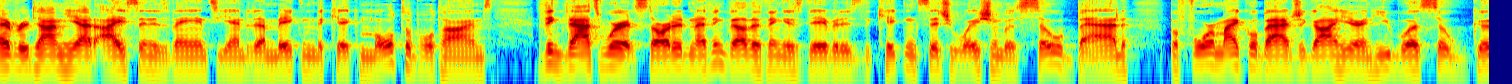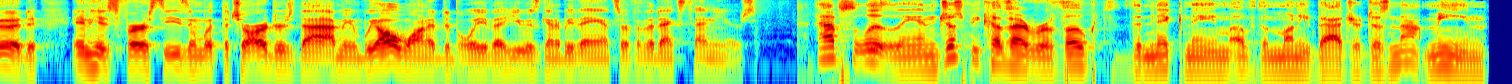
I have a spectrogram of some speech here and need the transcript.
every time he had ice in his veins, he ended up making the kick multiple times. I think that's where it started. And I think the other thing is, David, is the kicking situation was so bad before Michael Badgley got here, and he was so good in his first season with the Chargers that, I mean, we all wanted to believe that he was going to be the answer for the next 10 years. Absolutely, and just because I revoked the nickname of the Money Badger does not mean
